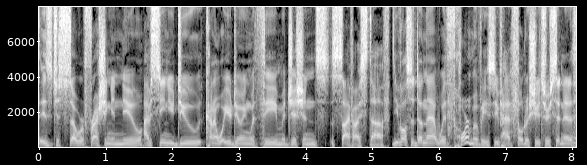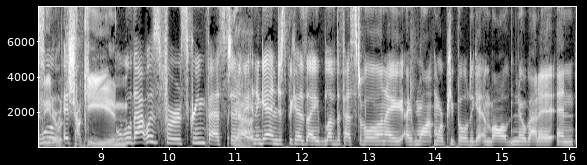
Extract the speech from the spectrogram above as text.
is just so refreshing and new i've seen you do kind of what you're doing with the magicians Syfy stuff you've also done that with horror movies you've had photo shoots where you're sitting at a theater Well, with chucky and Well, that was for Screamfest, and, Yeah. and again, just because I love the festival and I, I want more people to get involved, and know about it, and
